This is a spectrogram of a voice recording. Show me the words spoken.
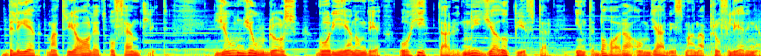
blev materialet offentligt. Jon Jordås går igenom det och hittar nya uppgifter, inte bara om gärningsmannaprofileringen.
